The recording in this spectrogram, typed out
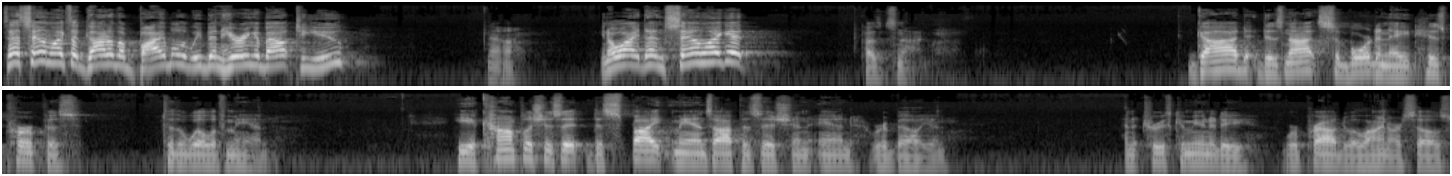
Does that sound like the God of the Bible that we've been hearing about to you? No. You know why it doesn't sound like it? Because it's not. God does not subordinate his purpose to the will of man. He accomplishes it despite man's opposition and rebellion. And at Truth Community, we're proud to align ourselves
